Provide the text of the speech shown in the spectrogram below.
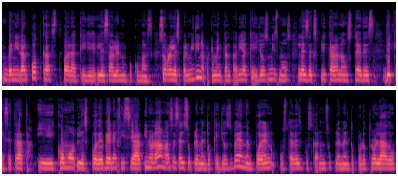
venir al podcast para que les hablen un poco más sobre la espermidina, porque me encantaría que ellos mismos les explicaran a ustedes de qué se trata y cómo les puede beneficiar. Y no nada más es el suplemento que ellos venden, pueden ustedes buscar un suplemento por otro lado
